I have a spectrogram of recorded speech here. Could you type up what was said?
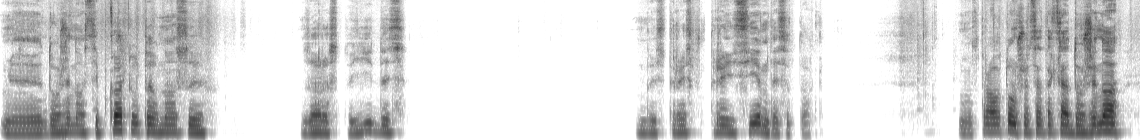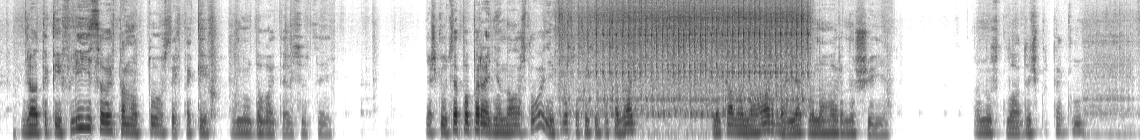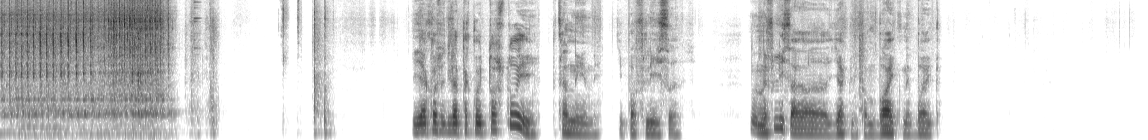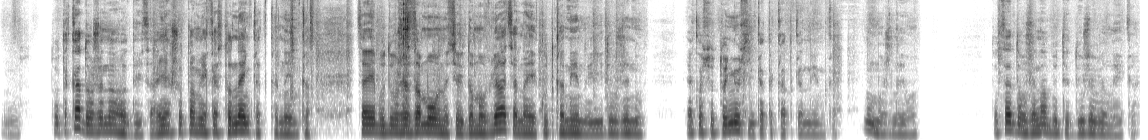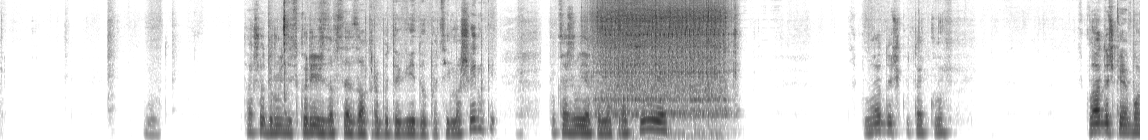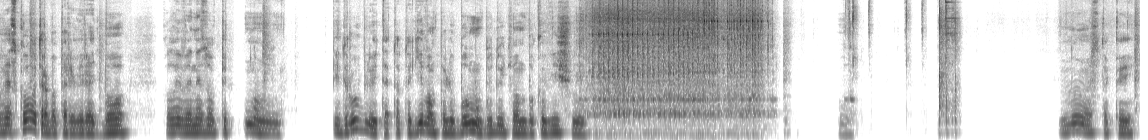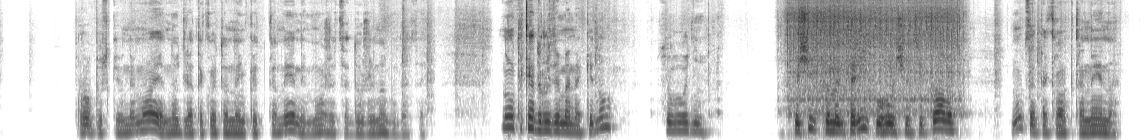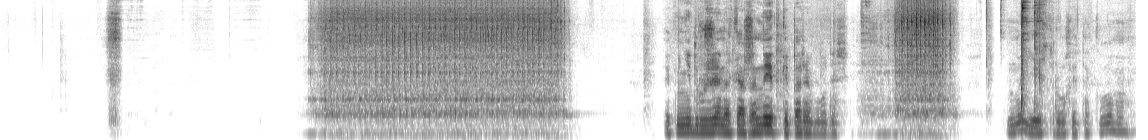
Е, довжина стіпка тут у нас е, зараз стоїть десь. Десь 3,7 десь. Ну, Справа в тому, що це така довжина для таких флісових, там от товстих таких. Ну давайте ось цей. Я ж кажу, це попереднє налаштування і просто хотів показати, яка вона гарна як вона гарно шиє. А ну складочку таку. Якось для такої товстої тканини, типа фліса. Ну, не фліса, а як він там, байк, не байк. То така довжина годиться. А якщо там якась тоненька тканинка, це я буду вже замовницею домовлятися, на яку тканину і довжину. Якось тонюсінька така тканинка. Ну, можливо. То ця довжина буде дуже велика. От. Так що, друзі, скоріш за все, завтра буде відео по цій машинці. Покажу, як вона працює. Складочку таку. Складочки обов'язково треба перевіряти, бо коли ви низок під, ну, підрублюєте, то тоді вам по-любому будуть вам бокові шви. От. Ну, ось такий пропусків немає. Ну для такої тоненької тканини, може це довжина буде це. Ну, таке, друзі, в мене кіно сьогодні. Пишіть коментарі, кого що цікавить. Ну, це така тканина. Як мені дружина каже, нитки переводиш. Ну, є трохи такого.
